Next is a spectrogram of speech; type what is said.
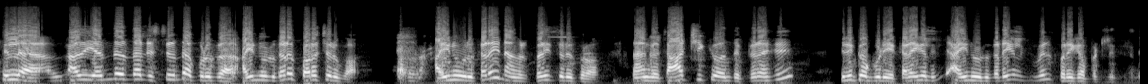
இல்ல அது எந்த லிஸ்ட் இருந்தா கொடுக்கலாம் ஐநூறு கடை குறைச்சிருக்கோம். ஐநூறு கடை நாங்கள் குறைத்திருக்கிறோம். நாங்கள் ஆட்சிக்கு வந்த பிறகு இருக்கக்கூடிய கடைகளில் ஐநூறு கடைகளுக்கு மேல் குறைக்கப்பட்டிருக்கிறது.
